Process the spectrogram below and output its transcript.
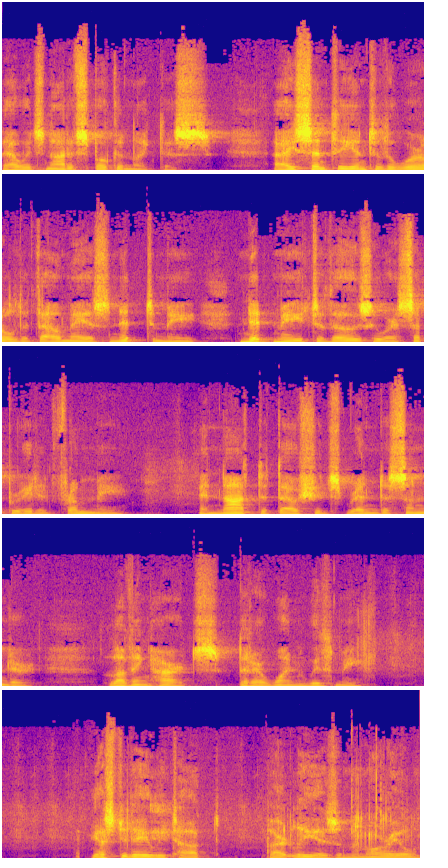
thou wouldst not have spoken like this. I sent thee into the world that thou mayest knit to me, knit me to those who are separated from me, and not that thou shouldst rend asunder loving hearts that are one with me. Yesterday we talked partly as a memorial,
